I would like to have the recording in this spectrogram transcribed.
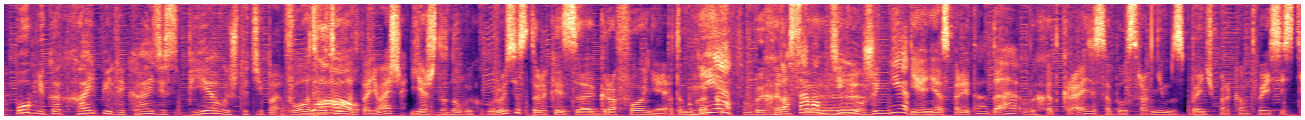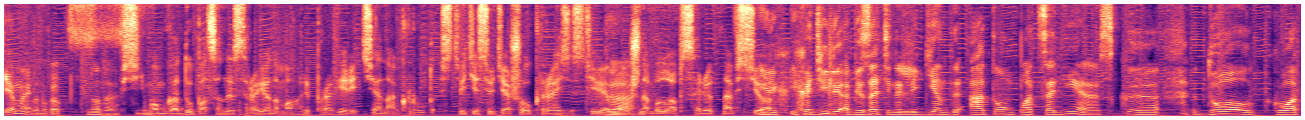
помню, как хайпели Крайзис первый, что типа Вот, вот, «Вау, вот, понимаешь? Я жду новый кукурузис только из-за графония. Потому как Нет, выход... на самом э, деле уже нет. Не, не, смотри, тогда выход Крайзиса был сравним с бенчмарком твоей системы. Потому как в- Ну да. в седьмом году пацаны с района могли проверить тебя на крутость. Ведь если у тебя шел Крайзис, тебе Да. можно было абсолютно все. И, и ходили обязательно легенды о том пацане с э, Quad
